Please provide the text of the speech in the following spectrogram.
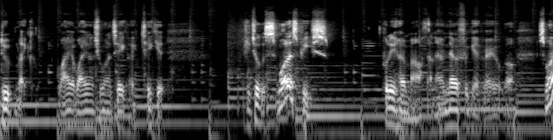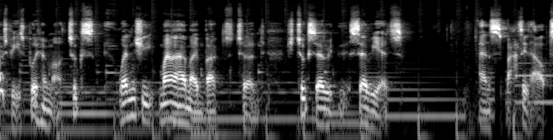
do like why why don't you want to take like take it? She took the smallest piece, put in her mouth, and I'll never forget very well. Smallest piece put in her mouth. Took when she when I had my back turned, she took serviettes and spat it out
